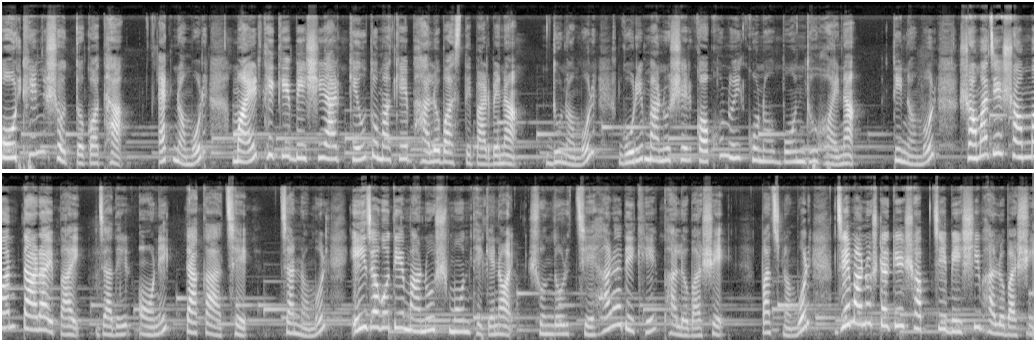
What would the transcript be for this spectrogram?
কঠিন সত্য কথা। এক নম্বর, মায়ের থেকে বেশি আর কেউ তোমাকে ভালোবাসতে পারবে না। দু নম্বর, গরিব মানুষের কখনোই কোনো বন্ধু হয় না। তিন নম্বর, সমাজের সম্মান তারাই পায়, যাদের অনেক টাকা আছে। চার নম্বর, এই জগতে মানুষ মন থেকে নয়, সুন্দর চেহারা দেখে ভালোবাসে। পাঁচ নম্বর, যে মানুষটাকে সবচেয়ে বেশি ভালোবাসি,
